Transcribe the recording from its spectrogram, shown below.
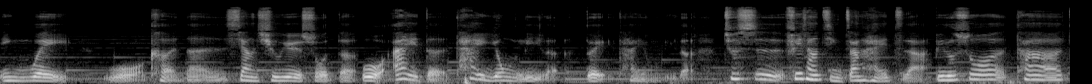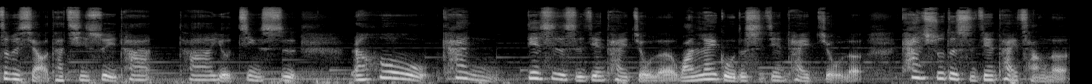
因为我可能像秋月说的，我爱的太用力了，对，太用力了。就是非常紧张孩子啊，比如说他这么小，他七岁，他他有近视，然后看电视的时间太久了，玩 LEGO 的时间太久了，看书的时间太长了，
